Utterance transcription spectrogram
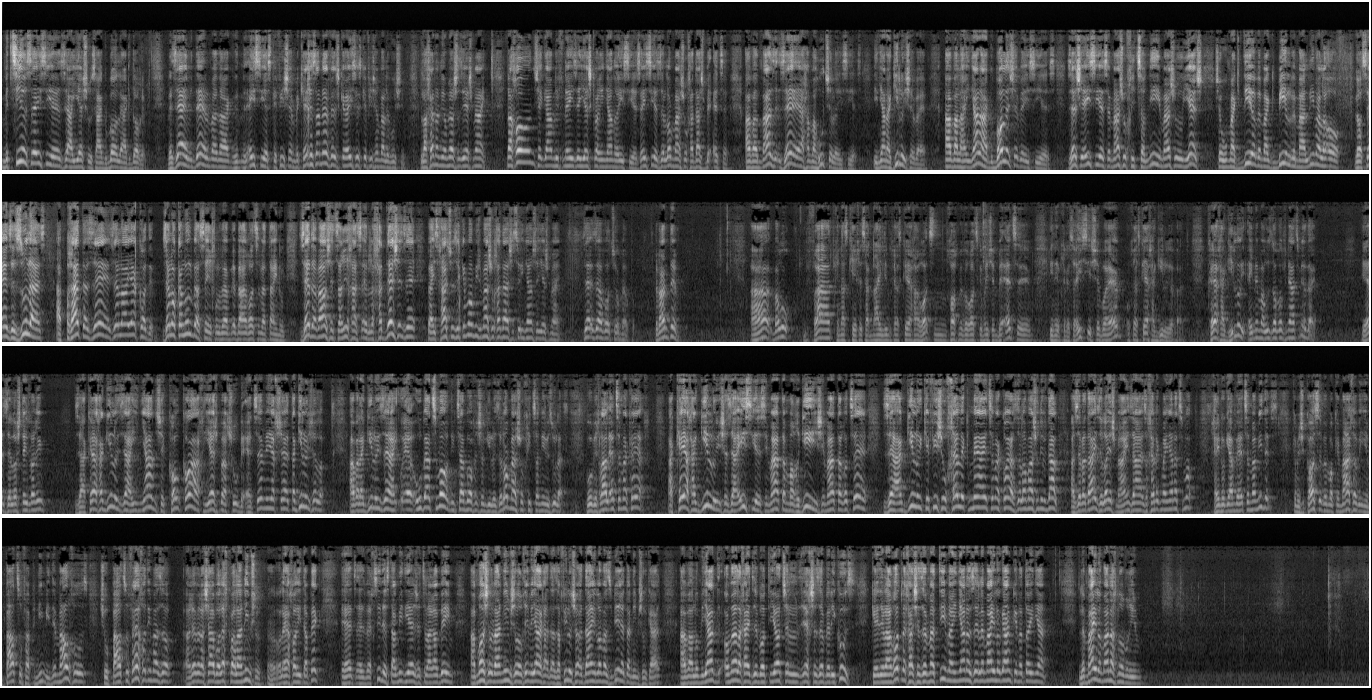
מציאוס ACS זה הישוס, הגבול, הגדורת. וזה ההבדל בין ה-ACS כפי שהם בככס הנפש, כ-ACS כפי שהם בלבושים. לכן אני אומר שזה יש מאין. נכון שגם לפני זה יש כבר עניין ה-ACS. ACS זה לא משהו חדש בעצם, אבל מה זה, זה המהות של ACS, עניין הגילוי שבהם. אבל העניין ההגבולה שב-ACS, זה ש-ACS זה משהו חיצוני, משהו יש, שהוא מגדיר ומגביל ומעלים על האור. ועושה את זה זולס, הפרט הזה, זה לא היה קודם. זה לא כלול בשכל ובערוצם והתיינוג. זה דבר שצריך לחדש את זה, והישחטשו זה כמו משהו חדש, זה עניין שיש מים. זה, זה אבות שאומר פה. הבנתם? אה, ברור. בפרט, מבחינת ככס הניילים, מבחינת כרך הרוצן, חוכמה ורוצן, כמו שבעצם, הנה מבחינת האיסי שבוהם, הוא מבחינת כרך הגילוי לבד. כרך הגילוי אין למהות דובר בפני עצמי עדיין. זה לא שתי דברים. זה הכרך הגילוי, זה העניין שכל כוח יש בו איכשהו בעצם, ויש את הגילוי שלו. אבל הגילוי זה, הוא בעצמו נמצא באופן של גילוי, זה לא משהו חיצוני וזולס, והוא בכלל עצם הכיח. הכיח הגילוי, שזה האיסיאס, עם מה אתה מרגיש, עם מה אתה רוצה, זה הגילוי כפי שהוא חלק מהעצם הכוח, זה לא משהו נבדל. אז זה ודאי, זה לא יש מאין, זה, זה חלק מהעניין עצמו. הוא גם בעצם המידס. כמו שכוסף במוקם אחר פרצוף הפנימי דמלכוס, שהוא פרצוף אחד עם הזו. הרב רש"ב הולך כבר לענים שלו, הוא לא יכול להתאפק. בחסידס תמיד יש אצל הרבים, המושל והנים שלו הולכים ביחד, אז אפילו שהוא עדיין לא מסביר את הנים של כאן, אבל הוא מיד אומר לך את זה באותיות של איך שזה בליכוס, כדי להראות לך שזה מתאים העניין הזה למיילו גם כן אותו עניין. למיילו מה אנחנו אומרים?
